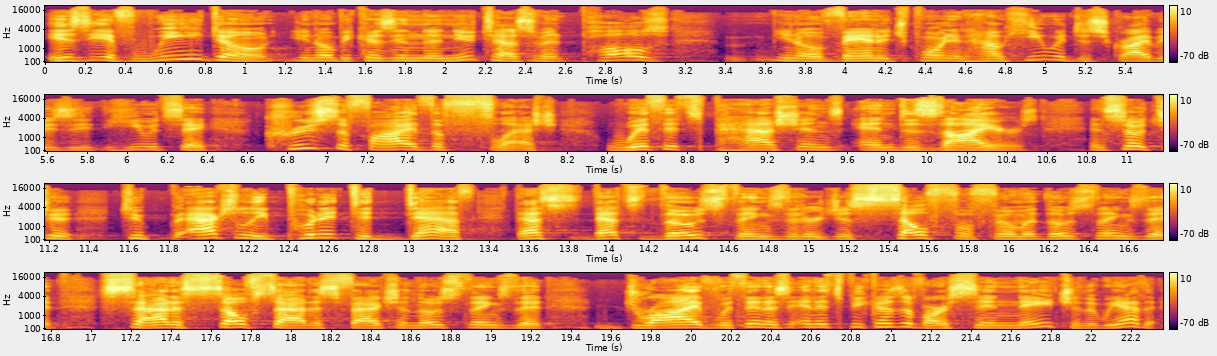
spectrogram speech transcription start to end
is if we don't, you know, because in the New Testament, Paul's, you know, vantage point and how he would describe it is he would say, crucify the flesh with its passions and desires. And so to, to actually put it to death, that's, that's those things that are just self fulfillment, those things that satis- self satisfaction, those things that drive within us. And it's because of our sin nature that we have that.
